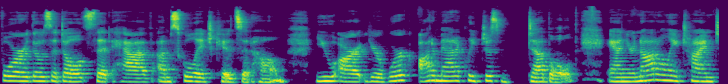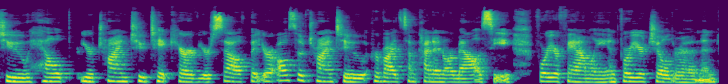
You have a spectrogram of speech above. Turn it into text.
for those adults that have um, school age kids at home. You are, your work automatically just doubled. And you're not only trying to help, you're trying to take care of yourself, but you're also trying to provide some kind of normalcy for your family and for your children. And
